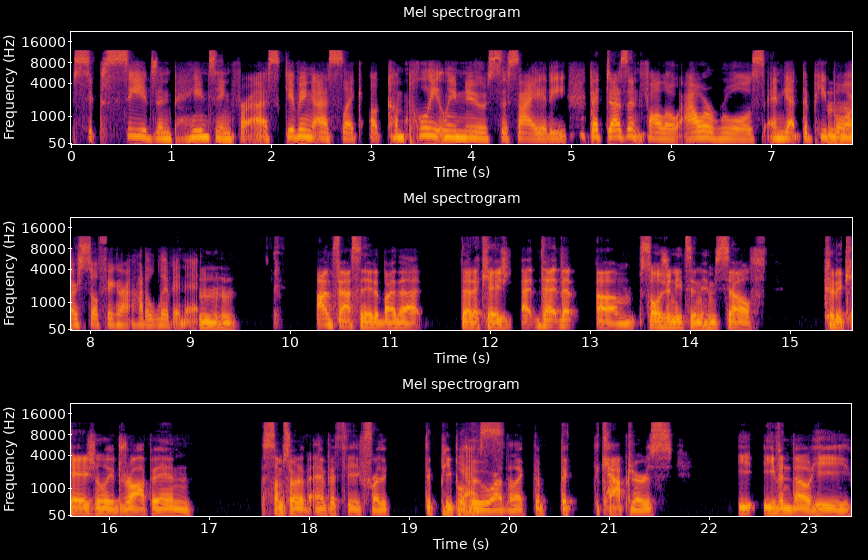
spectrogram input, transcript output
succeeds in painting for us, giving us like a completely new society that doesn't follow our rules, and yet the people mm-hmm. are still figuring out how to live in it. Mm-hmm. I'm fascinated by that. That occasion uh, that that um, Solzhenitsyn himself could occasionally drop in some sort of empathy for the, the people yes. who are the, like the, the, the captors e- even though he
